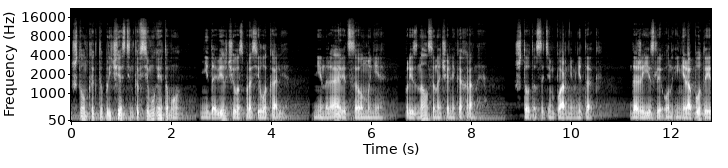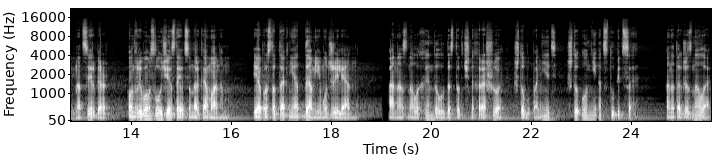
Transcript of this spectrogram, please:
что он как-то причастен ко всему этому?» – недоверчиво спросила Кали. «Не нравится он мне», – признался начальник охраны. «Что-то с этим парнем не так. Даже если он и не работает на Цербер, он в любом случае остается наркоманом. Я просто так не отдам ему Джиллиан». Она знала Хэндалла достаточно хорошо, чтобы понять, что он не отступится. Она также знала,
